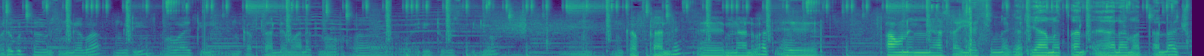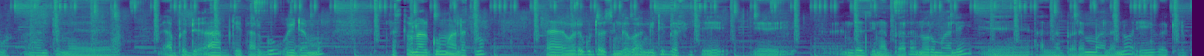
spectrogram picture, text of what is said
ወደ ጉዳዩ ስንገባ እንግዲህ YT እንከፍታለን ማለት ነው። ዩቱብ ስቱዲዮ እንከፍታለን። ምናልባት አሁን የሚያሳያችሁን ነገር ያላመጣላችሁ እንትን update አድርጉ ወይ ደግሞ install አድርጉ ማለት ነው። ወደ ጉዳዩ ስንገባ እንግዲህ በፊት እንደዚህ ነበረ፣ normally አልነበረም ማለት ነው። ይሄ በቅርብ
